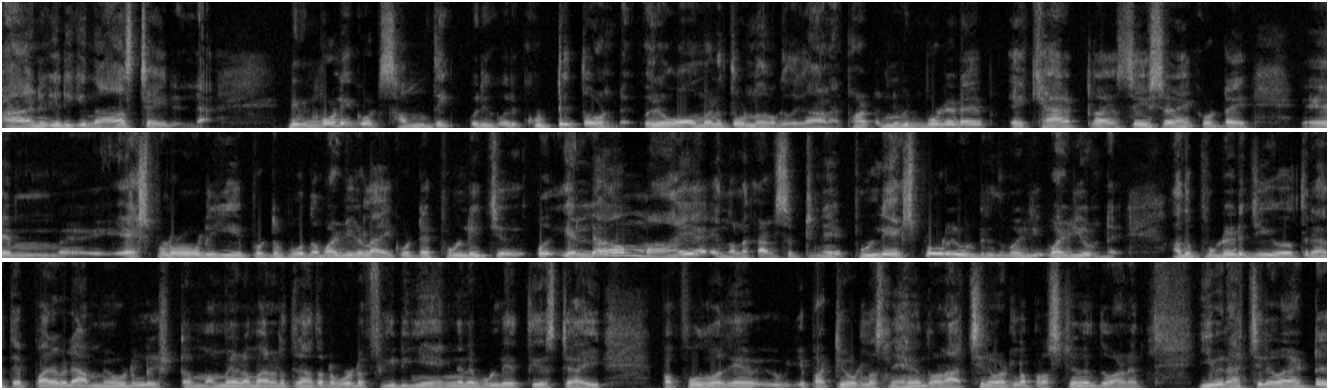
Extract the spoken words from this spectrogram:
ആ അനുകരിക്കുന്ന ആ സ്റ്റൈലില്ല നിവിൻ പോളി ഗോട്ട് സംതിങ് ഒരു ഒരു കുട്ടിത്തമുണ്ട് ഒരു ഓമനത്വമുണ്ട് നമുക്കത് കാണാൻ. നിവിൻ പോളിയുടെ ക്യാരക്ടറൈസേഷൻ ആയിക്കോട്ടെ എക്സ്പ്ലോർ ചെയ്യപ്പെട്ടു പോകുന്ന വഴികളായിക്കോട്ടെ പുള്ളി എല്ലാം മായ എന്നുള്ള കൺസെപ്റ്റിനെ പുള്ളി എക്സ്പ്ലോർ ചെയ്തുകൊണ്ടിരുന്ന വഴി വഴിയുണ്ട്. അത് പുള്ളിയുടെ ജീവിതത്തിനകത്തെ പല പല അമ്മയോടുള്ള ഇഷ്ടം അമ്മയുടെ മരണത്തിനകത്തുള്ള പുള്ളിയുടെ ഫീലിംഗ് എങ്ങനെ പുള്ളി എത്തിയസ്റ്റായി പപ്പു എന്ന് പറഞ്ഞ പട്ടിയോടുള്ള സ്നേഹം എന്തുവാണ്? അച്ഛനുമായിട്ടുള്ള പ്രശ്നം എന്തുവാണ്? ഈവൻ അച്ഛനുമായിട്ട്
